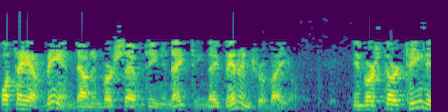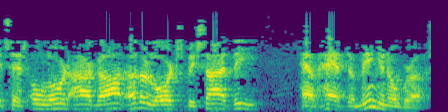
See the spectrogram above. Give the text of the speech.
what they have been down in verse 17 and 18. They've been in travail. In verse 13 it says, O Lord our God, other lords beside thee have had dominion over us,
